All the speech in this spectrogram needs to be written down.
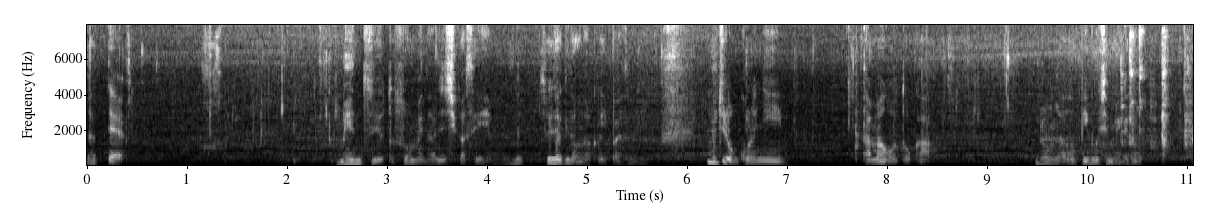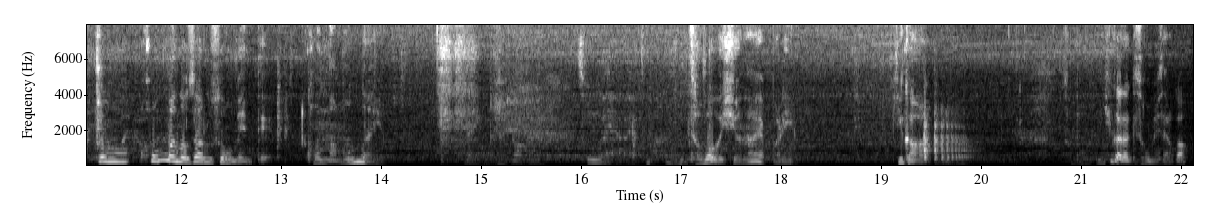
だってめんつゆとそうめんの味しかせえへんもんね。それだけでお腹いっぱいする。もちろんこれに卵とかいろんなトッピングしてもいいけどほんほんまのざるそうめんってこんなもんなんよ。そうややっそば美味しいよなやっぱり。ヒカが？ヒカだけそうめんしたのか？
